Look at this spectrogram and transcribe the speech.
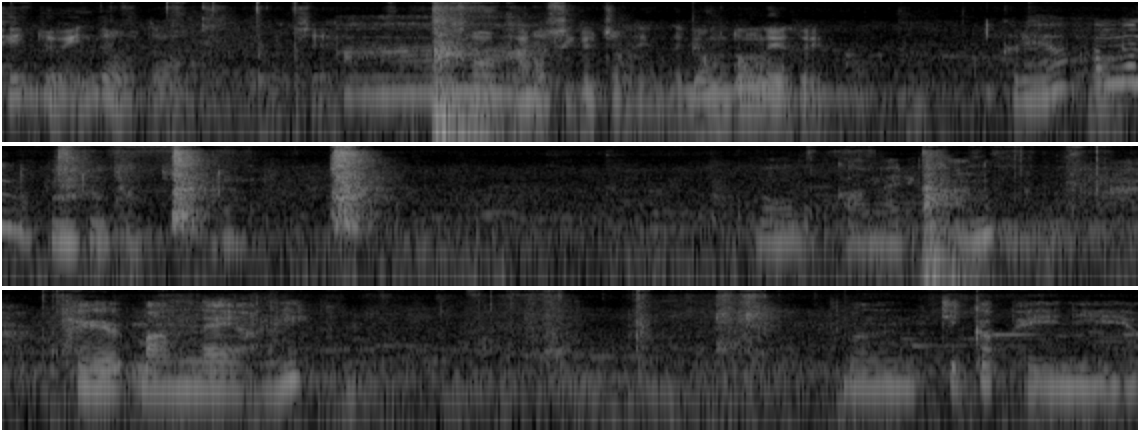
체인점이 있나 보다. 맞지? 아 서울 가로수 길정도 있는데 명동에도 있고. 그래요? 한 번도 본 적이 없었던 거 먹어볼까 아메리카노? 되게 많네 양이 이거는 디카페인이에요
